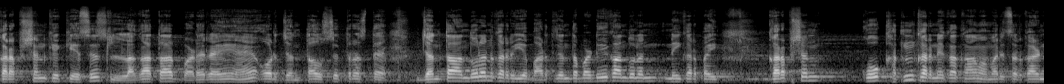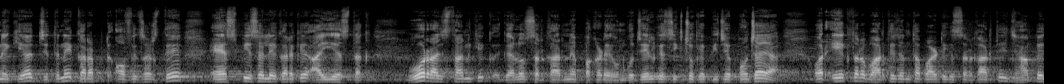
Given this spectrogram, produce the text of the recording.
करप्शन के केसेस लगातार बढ़ रहे हैं और जनता उससे त्रस्त है। जनता आंदोलन कर रही है, भारतीय जनता पार्टी एक आंदोलन नहीं कर पाई। करप्शन को ख़त्म करने का काम हमारी सरकार ने किया जितने करप्ट ऑफिसर्स थे एसपी से लेकर के आईएएस तक वो राजस्थान की गहलोत सरकार ने पकड़े उनको जेल के शिक्षों के पीछे पहुँचाया। और एक तरफ़ भारतीय जनता पार्टी की सरकार थी जहाँ पे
